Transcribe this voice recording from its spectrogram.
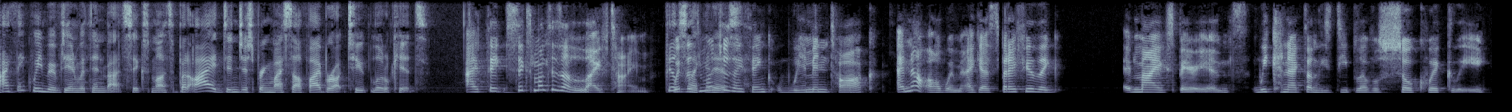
I think we moved in within about six months, but I didn't just bring myself, I brought two little kids. I think six months is a lifetime. Feels With like as much as I think women talk, and not all women, I guess, but I feel like in my experience, we connect on these deep levels so quickly.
